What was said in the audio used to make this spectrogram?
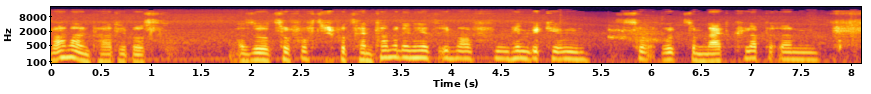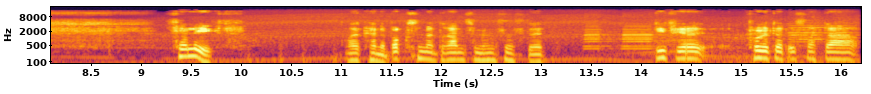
War mal ein Partybus. Also zu 50% haben wir den jetzt eben auf dem Hinweg hin zurück zum Nightclub ähm, zerlegt. Weil keine Boxen mehr dran, zumindest der DJ-Pult ist noch da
